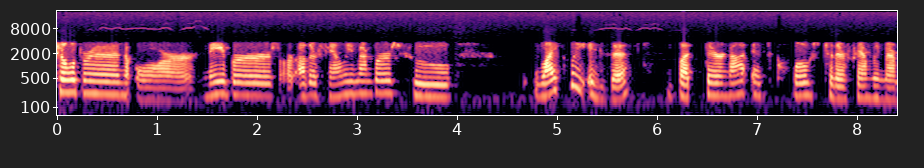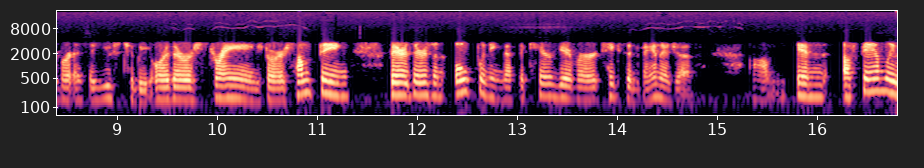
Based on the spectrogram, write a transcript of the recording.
children or neighbors or other family members who likely exist but they're not as close to their family member as they used to be, or they're estranged, or something. There, there's an opening that the caregiver takes advantage of. Um, in a family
